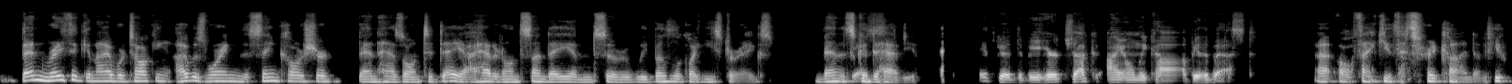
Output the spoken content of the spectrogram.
ben Roethig and I were talking. I was wearing the same color shirt Ben has on today. I had it on Sunday, and so we both look like Easter eggs. Ben, it's yes. good to have you. It's good to be here, Chuck. I only copy the best. Uh, oh, thank you. That's very kind of you.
